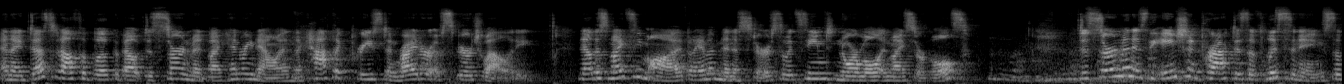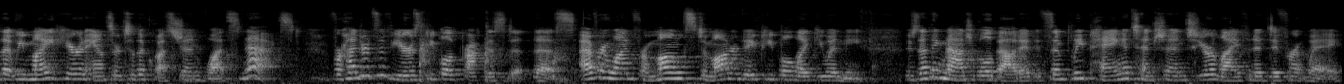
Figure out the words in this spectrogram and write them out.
and I dusted off a book about discernment by Henri Nouwen, the Catholic priest and writer of spirituality. Now this might seem odd, but I am a minister, so it seemed normal in my circles. Discernment is the ancient practice of listening so that we might hear an answer to the question, what's next? For hundreds of years, people have practiced this. Everyone from monks to modern day people like you and me. There's nothing magical about it. It's simply paying attention to your life in a different way,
